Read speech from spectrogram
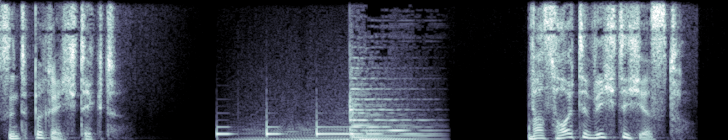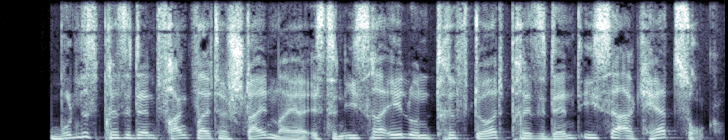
sind berechtigt. Was heute wichtig ist. Bundespräsident Frank-Walter Steinmeier ist in Israel und trifft dort Präsident Isaac Herzog.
